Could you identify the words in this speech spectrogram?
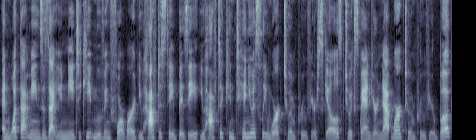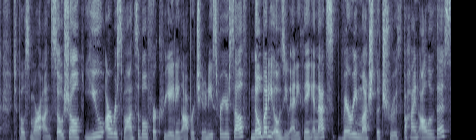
And what that means is that you need to keep moving forward. You have to stay busy. You have to continuously work to improve your skills, to expand your network, to improve your book, to post more on social. You are responsible for creating opportunities for yourself. Nobody owes you anything. And that's very much the truth behind all of this.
